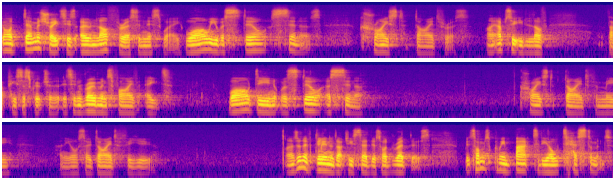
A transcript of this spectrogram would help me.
God demonstrates his own love for us in this way. While we were still sinners, Christ died for us. I absolutely love that piece of scripture. It's in Romans 5 8. While Dean was still a sinner, Christ died for me, and he also died for you. And I don't know if Glyn had actually said this or I'd read this, but it's almost coming back to the Old Testament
